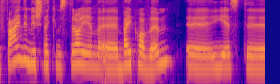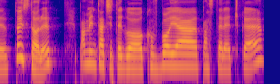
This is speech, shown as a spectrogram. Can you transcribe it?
fajnym jeszcze takim strojem yy, bajkowym jest y, Toy Story. Pamiętacie tego kowboja, pastereczkę?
